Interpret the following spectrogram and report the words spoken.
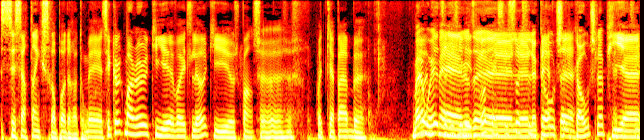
c'est certain qu'il sera pas de retour. Mais c'est Kirk Muller qui euh, va être là, qui, euh, je pense, euh, va être capable. Euh, Ben oui, mais, les troupes, mais c'est sûr que le, c'est le coach, c'est le euh, coach là. Puis, euh,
